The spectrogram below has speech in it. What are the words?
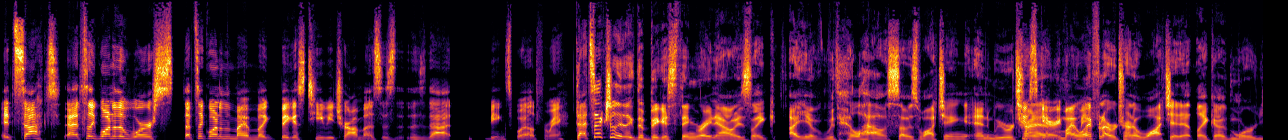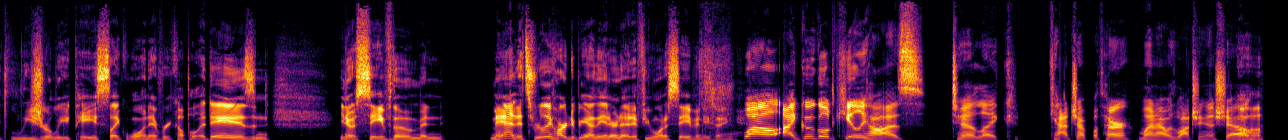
It sucked. That's like one of the worst. That's like one of my like biggest TV traumas is is that being spoiled for me. That's actually like the biggest thing right now is like I you know with Hill House I was watching and we were trying to my for me. wife and I were trying to watch it at like a more leisurely pace like one every couple of days and you know save them and man it's really hard to be on the internet if you want to save anything. Well, I googled Keeley Hawes to like catch up with her when I was watching the show, Uh-huh.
